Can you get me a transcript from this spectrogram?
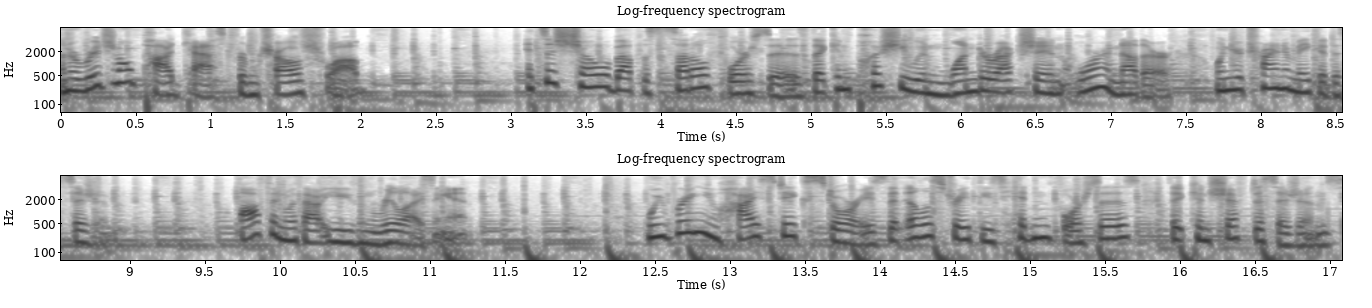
an original podcast from Charles Schwab. It's a show about the subtle forces that can push you in one direction or another when you're trying to make a decision, often without you even realizing it. We bring you high stakes stories that illustrate these hidden forces that can shift decisions,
